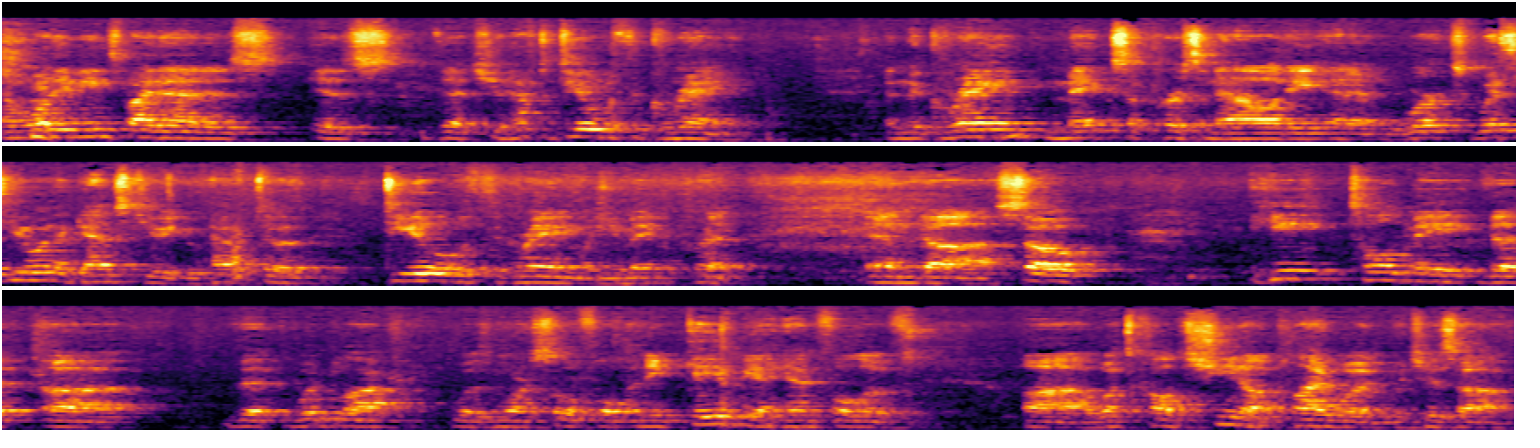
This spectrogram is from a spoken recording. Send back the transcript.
And what he means by that is, is that you have to deal with the grain. And the grain makes a personality and it works with you and against you. You have to deal with the grain when you make a print. And uh, so he told me that, uh, that woodblock was more soulful, and he gave me a handful of uh, what's called shina plywood, which is a,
